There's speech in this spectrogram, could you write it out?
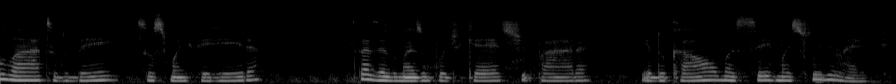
Olá, tudo bem? Sou Simone Ferreira, trazendo mais um podcast para educar alma ser mais fluida e leve.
